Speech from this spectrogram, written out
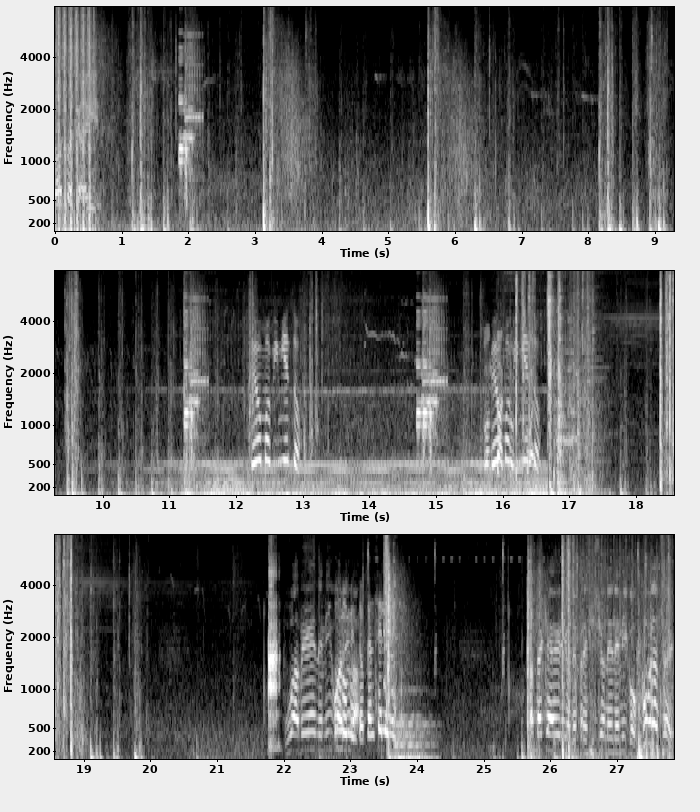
Vas a caer. Veo movimiento. Veo movimiento. visual. UAV enemigo Un arriba. momento, cancelemos. Ataque aéreo de precisión enemigo. ¡Cúbranse!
